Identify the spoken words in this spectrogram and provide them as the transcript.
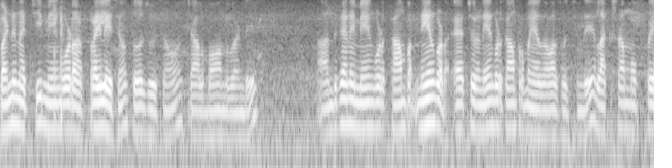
బండి నచ్చి మేము కూడా ట్రైల్ వేసాం తోలు చూసాము చాలా బాగుంది బండి. అందుకనే మేము కూడా కాంప్ర నేను కూడా యాక్చువల్లీ నేను కూడా కాంప్రమైజ్ అవ్వాల్సి వచ్చింది. లక్ష ముప్పై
